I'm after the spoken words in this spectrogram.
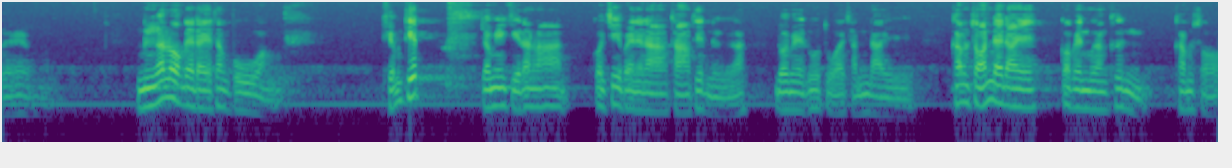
แล้ว เหนือโลกใดๆทั้งปวง เข็มทิศจะมีกี่ล้านล้านก็ชี้ไปในนาทางทิศเหนือ โดยไม่รู้ตัวชั้นใด คำสอนใด ๆ ก็เป็นเมืองขึ้นคำสอ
